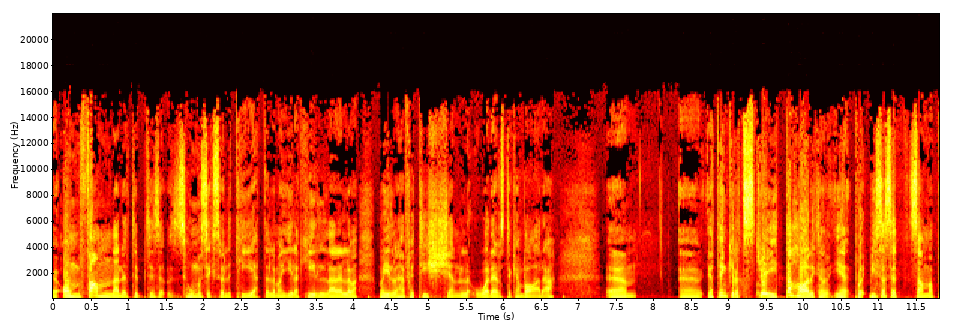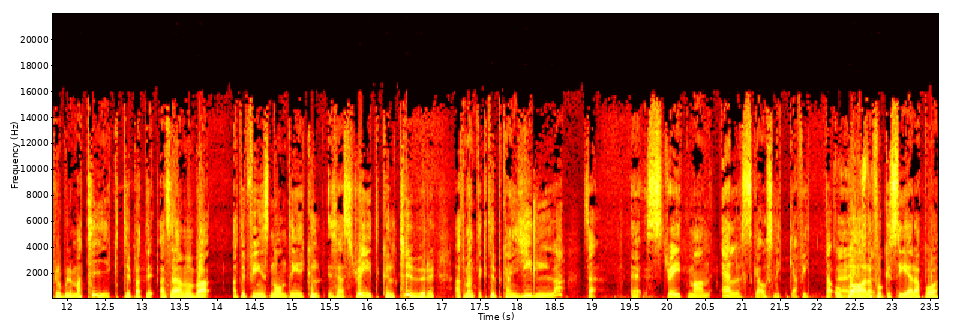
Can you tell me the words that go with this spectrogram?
eh, omfamnade typ till homosexualitet eller man gillar killar eller man, man gillar den här fetischen eller whatever det kan vara. Um, uh, jag tänker att straighta har liksom i- på vissa sätt samma problematik, typ att det, alltså, man bara att det finns någonting i, kul- i så här straight-kultur, att man inte typ kan gilla så här, eh, straight man älska och slicka fitta och Nej, bara fokusera på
